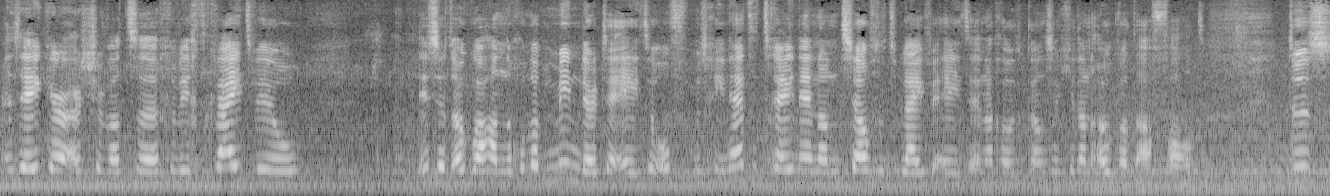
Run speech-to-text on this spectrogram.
En zeker als je wat uh, gewicht kwijt wil, is het ook wel handig om wat minder te eten. Of misschien het te trainen en dan hetzelfde te blijven eten. En een grote kans dat je dan ook wat afvalt. Dus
